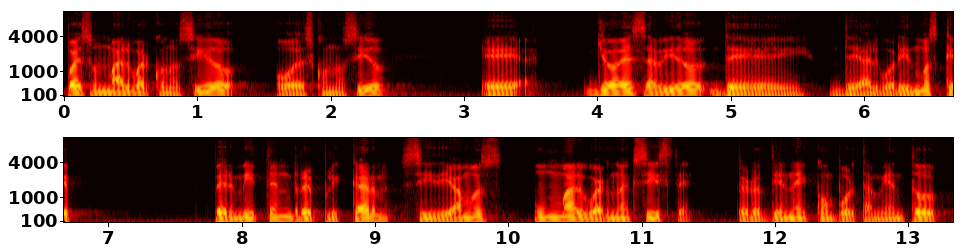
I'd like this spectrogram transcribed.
pues un malware conocido o desconocido. Eh, yo he sabido de, de algoritmos que permiten replicar si, digamos, un malware no existe, pero tiene comportamiento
